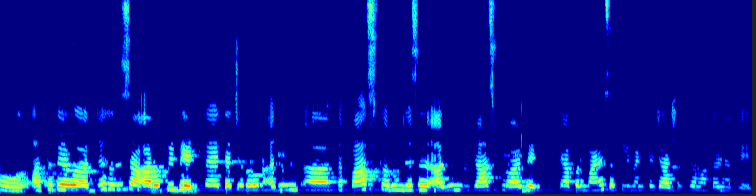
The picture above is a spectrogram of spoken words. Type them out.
हो आता ते जसं जसं आरोपी भेटत आहे त्याच्याकडून अजून तपास करून जसं अजून जास्त पुरावे भेटतील त्याप्रमाणे सप्लिमेंटरी चार्जेस जमा करण्यात येईल.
